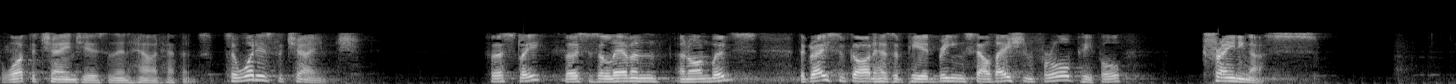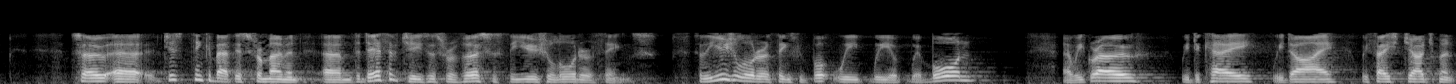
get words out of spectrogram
what the change is, and then how it happens. So, what is the change? Firstly, verses 11 and onwards, the grace of God has appeared, bringing salvation for all people, training us. So, uh, just think about this for a moment. Um, the death of Jesus reverses the usual order of things. So the usual order of things, we, we, we're born, uh, we grow, we decay, we die, we face judgment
